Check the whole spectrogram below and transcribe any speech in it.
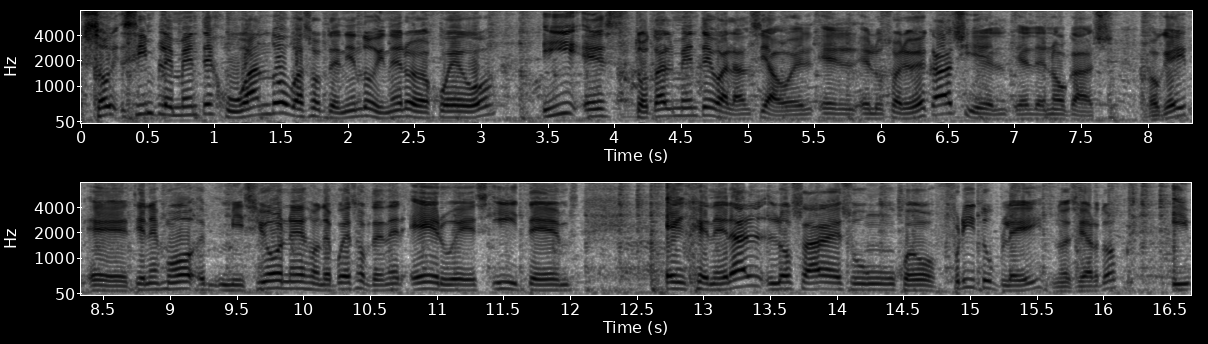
soy, simplemente jugando vas obteniendo dinero del juego y es totalmente balanceado el, el- el usuario de cash y el, el de no cash, ¿ok? Eh, tienes mo- misiones donde puedes obtener héroes, ítems. En general, Los Saga es un juego free to play, ¿no es cierto? Y,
